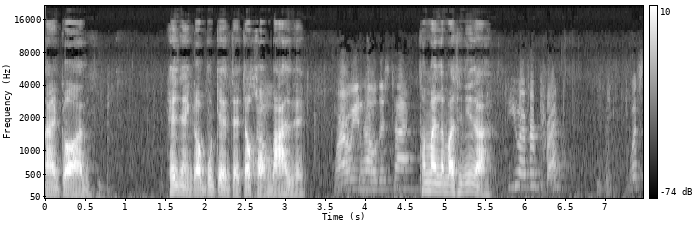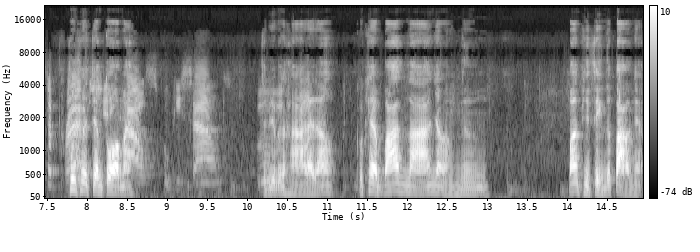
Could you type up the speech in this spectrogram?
นายก่อนเฮ็ดอย่างกับผู้เกณฑ์แต่เจ้าของบ้านเลยทำไมเรามาที่นี่ล่ะเพิ่เคยเตรียมตัวไหมจะมีปัญหาอะไรแล้ว ก็แค่บ้านล้างอย่างหนึ่งบ้านผีสิงหรือเปล่าเนี่ย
